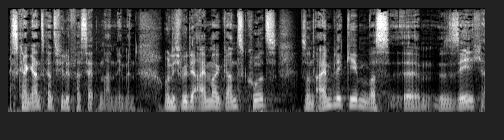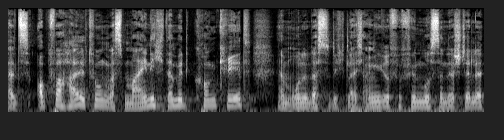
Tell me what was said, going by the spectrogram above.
Es kann ganz, ganz viele Facetten annehmen. Und ich will dir einmal ganz kurz so einen Einblick geben, was äh, sehe ich als Opferhaltung, was meine ich damit konkret, ähm, ohne dass du dich gleich angegriffen fühlen musst an der Stelle.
